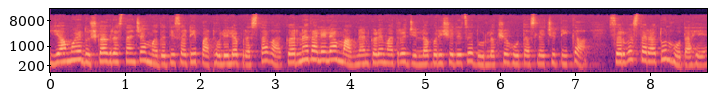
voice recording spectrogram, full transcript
यामुळे दुष्काळग्रस्तांच्या मदतीसाठी पाठवलेल्या प्रस्तावात करण्यात आलेल्या मागण्यांकडे मात्र जिल्हा परिषदेचं दुर्लक्ष होत असल्याची टीका सर्व स्तरातून होत आहे.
